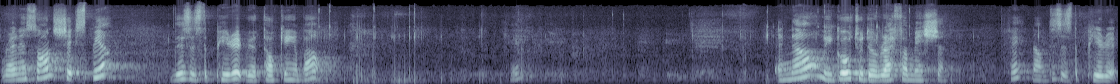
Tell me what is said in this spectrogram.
Renaissance, Shakespeare. This is the period we're talking about. And now we go to the Reformation. Okay, now this is the period.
